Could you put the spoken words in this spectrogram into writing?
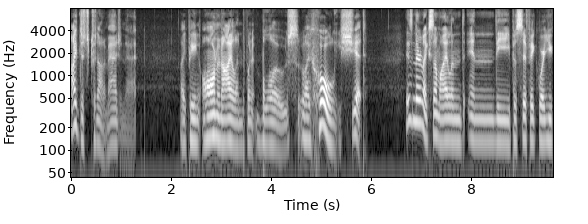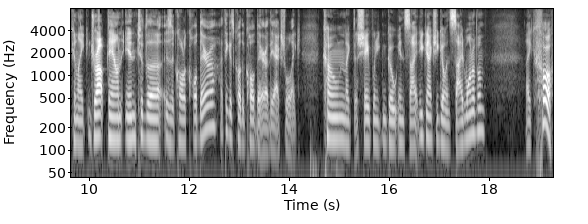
I just could not imagine that like being on an island when it blows. Like holy shit. Isn't there like some island in the Pacific where you can like drop down into the is it called a caldera? I think it's called the caldera, the actual like cone, like the shape when you can go inside. You can actually go inside one of them. Like, oh,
